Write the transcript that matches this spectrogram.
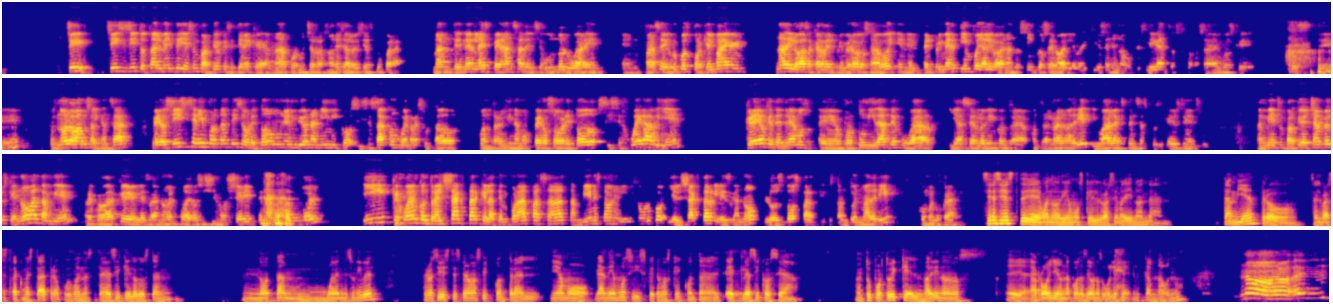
Sí, sí, sí, sí, totalmente. Y es un partido que se tiene que ganar por muchas razones, ya lo decías tú, para mantener la esperanza del segundo lugar en, en fase de grupos, porque el Bayern nadie lo va a sacar del primero. O sea, hoy en el, el primer tiempo ya le iba ganando 5-0 al Leverkusen en la Bundesliga, entonces, bueno, sabemos que este, pues no lo vamos a alcanzar, pero sí, sí sería importante y sobre todo un envión anímico si se saca un buen resultado contra el Dinamo, pero sobre todo si se juega bien, creo que tendríamos eh, oportunidad de jugar y hacerlo bien contra, contra el Real Madrid, igual a expensas pues, de que ellos tienen también su partido de Champions, que no van tan bien, recordar que les ganó el poderosísimo Sheriff de fútbol, y que juegan contra el Shakhtar, que la temporada pasada también estaban en el mismo grupo y el Shakhtar les ganó los dos partidos, tanto en Madrid como en Ucrania. Sí, así este, bueno, digamos que el Barça y Madrid no andan tan bien, pero el Barça está como está, pero pues bueno, está así que los dos están no tan buen en su nivel, pero sí, este, esperamos que contra el, digamos, ganemos y esperemos que contra el, el clásico sea un tú por tú y que el Madrid no nos eh, arrolle, una cosa así, o nos en el Camp ¿no? No, em,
